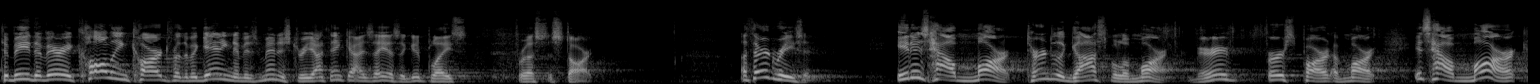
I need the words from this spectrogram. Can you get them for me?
to be the very calling card for the beginning of his ministry, I think Isaiah is a good place for us to start. A third reason it is how Mark, turn to the Gospel of Mark, very first part of Mark, it's how Mark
